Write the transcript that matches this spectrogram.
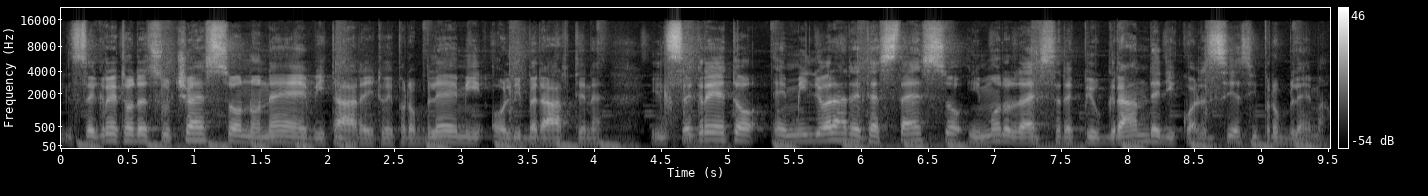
Il segreto del successo non è evitare i tuoi problemi o liberartene, il segreto è migliorare te stesso in modo da essere più grande di qualsiasi problema.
